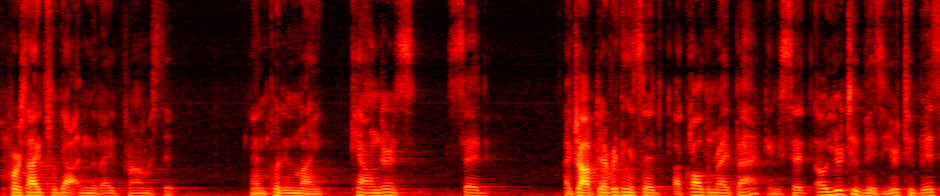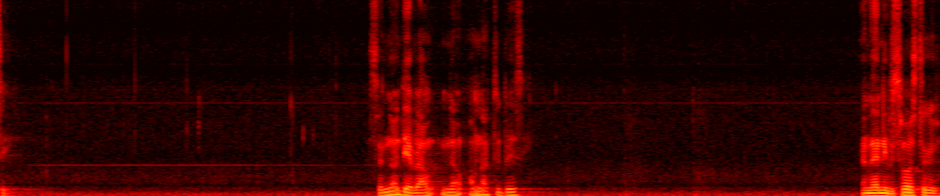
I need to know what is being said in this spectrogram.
Of course, I'd forgotten that I'd promised it and put in my calendar and said, I dropped everything and said, I called him right back, and he said, Oh, you're too busy. You're too busy. I said, No, David, I, no, I'm not too busy. And then he was supposed to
